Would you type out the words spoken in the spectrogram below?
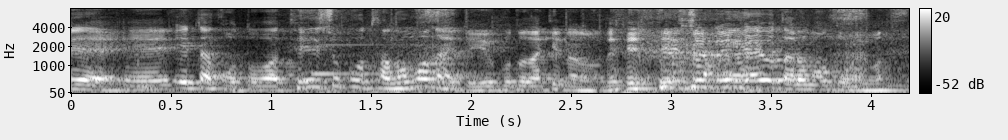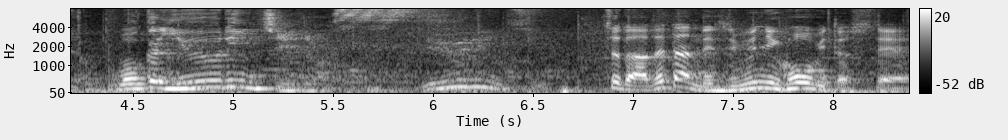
えー得たことは定食を頼まないということだけなので定食以外を頼もうと思います。僕は油淋鶏いきます。油淋鶏。ちょっと当てたんで自分にご褒美として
